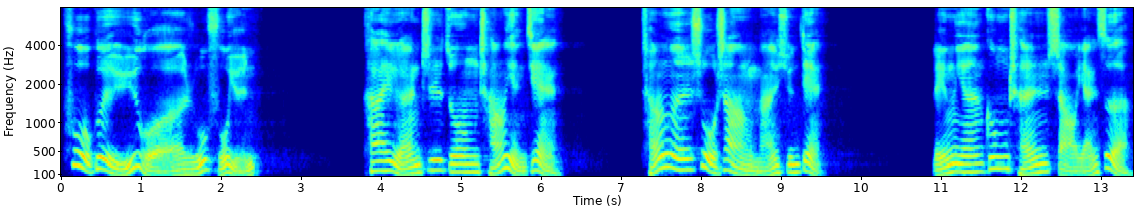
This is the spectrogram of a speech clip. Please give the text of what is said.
富贵于我如浮云。开元之宗常引荐，承恩树上难熏殿。凌烟功臣少颜色，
